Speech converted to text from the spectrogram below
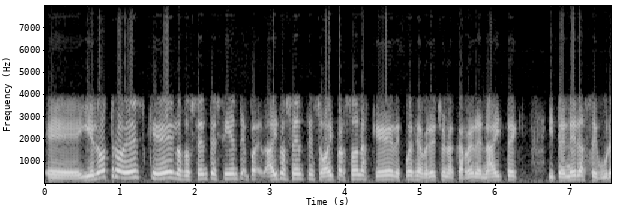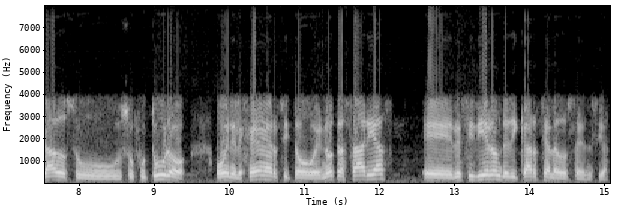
Eh, y el otro es que los docentes sienten, hay docentes o hay personas que después de haber hecho una carrera en ITEC y tener asegurado su, su futuro o en el ejército o en otras áreas, eh, decidieron dedicarse a la docencia.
